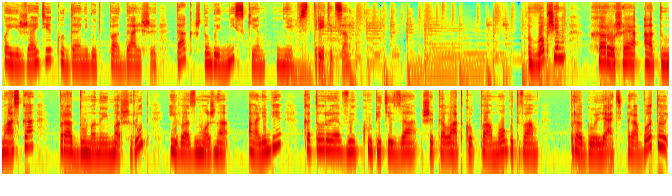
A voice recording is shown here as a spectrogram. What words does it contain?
поезжайте куда-нибудь подальше, так, чтобы ни с кем не встретиться. В общем, хорошая отмазка, продуманный маршрут и, возможно, алиби, которое вы купите за шоколадку, помогут вам прогулять работу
